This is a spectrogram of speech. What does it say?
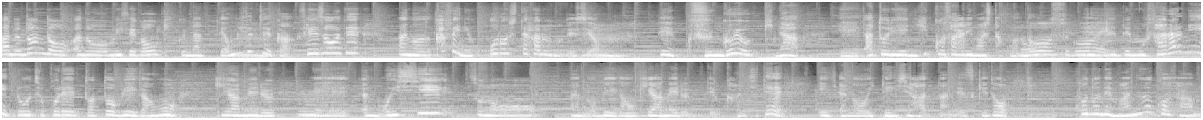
あのどんどんあのお店が大きくなってお店というか、製造であのカフェに卸してはるのですよ。うん。ですんごい大きな、えーアトリエに引っ越さはりました今お度。おすごい、えーでもさらにローチョコレートとビーガンを極める、うん。えーあの美味しいそのあのビーガンを極めるっていう感じでいあの移転しはったんですけどこのねマヌーコさん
